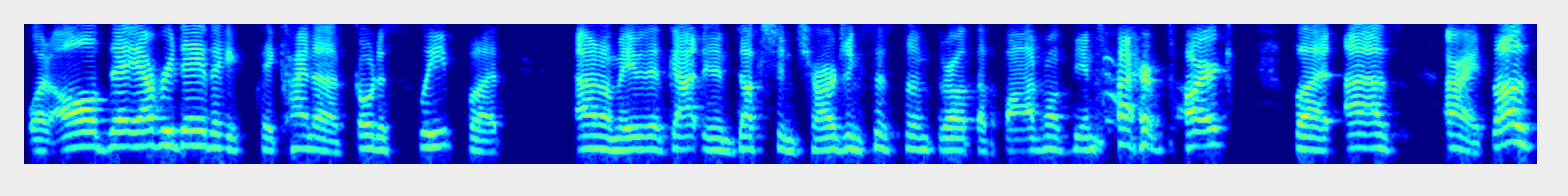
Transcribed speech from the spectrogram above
what all day every day they they kind of go to sleep but i don't know maybe they've got an induction charging system throughout the bottom of the entire park but i was all right so i was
